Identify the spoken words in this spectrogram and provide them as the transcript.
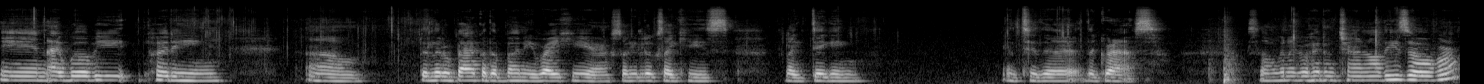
And I will be putting um, the little back of the bunny right here. So he looks like he's like digging into the, the grass. So I'm going to go ahead and turn all these over.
